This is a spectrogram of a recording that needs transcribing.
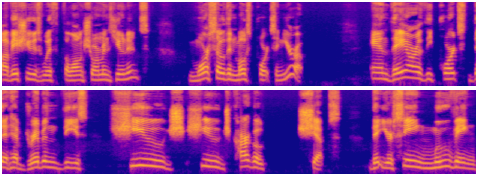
of issues with the longshoremen's units, more so than most ports in Europe. And they are the ports that have driven these huge, huge cargo ships that you're seeing moving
